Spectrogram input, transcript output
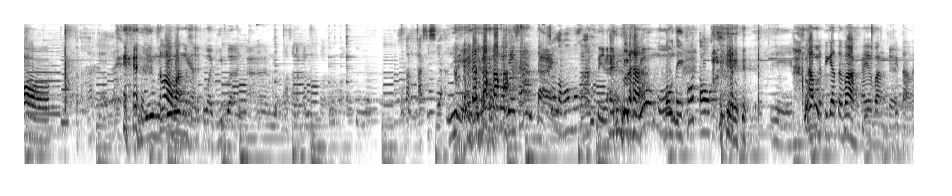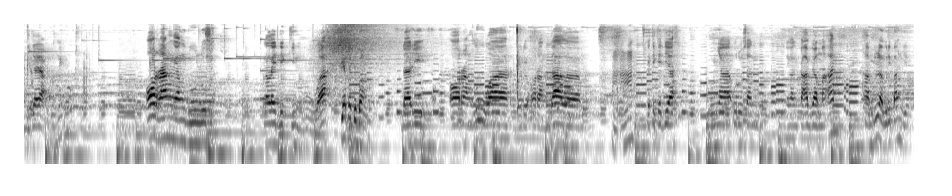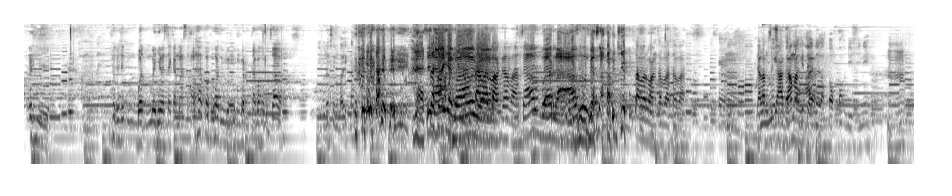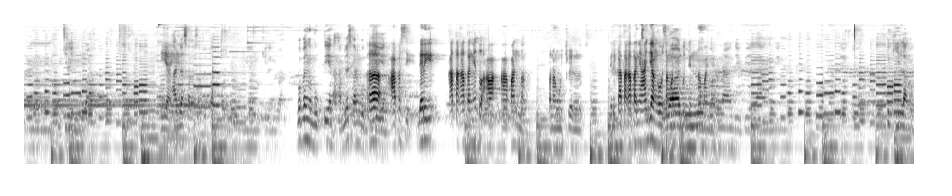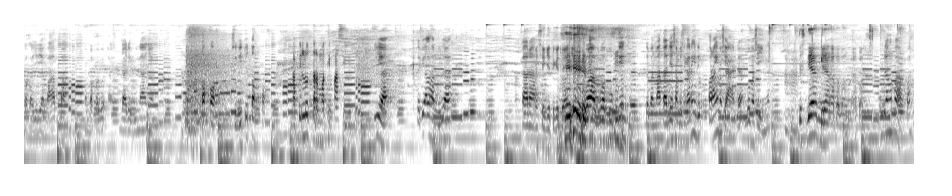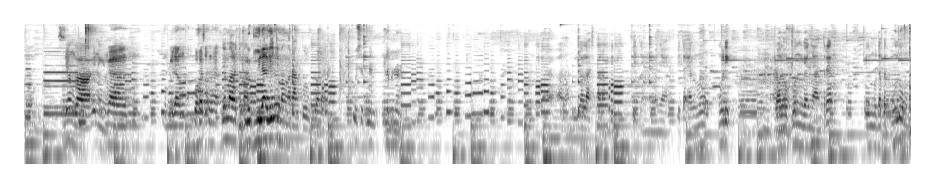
Tetap hati aja ya yang Slow, penting Bang, masih ya. ada kewajiban kan? Melaksanakan sesuatu waktu. Tak asis ya? Iya. Ngobrol santai. Salah ngomong santai lah ngomong. bau teh kotok. Iya. tahap ketiga tuh bang. Ayo bang cerita lanjut. Ya orang yang dulu ngeledekin gua. Siapa tuh bang? Dari orang luar dari orang dalam. Mm-mm. ketika dia punya urusan dengan keagamaan alhamdulillah gue dipanggil. Iya. buat menyelesaikan masalah apa buat mempertambah masalah? Ya udah suruh balik lah ya saya nanya bang. sabar bang sabar. Sabar lah aku nggak saja sabar bang sabar sabar. Hmm. dalam segi agama gitu ya. ada lah tokoh di sini iya iya. Ada salah satu tokoh dulu yang ngucilin gua. Gua pengen ngebuktiin alhamdulillah sekarang gua Eh, buktiin. apa sih? Dari kata-katanya tuh apaan bang? Pernah ngucilin lu? Dari kata-katanya aja nggak usah dulu namanya. pernah dia itu itu gila nggak bakal jadi apa-apa. Nggak bakal gak ada gunanya. Tokoh segitu tokoh. Tapi lu termotivasi gitu. Iya tapi alhamdulillah sekarang. Masih gitu-gitu aja. gua gua buktiin depan mata dia sampai sekarang hidup orangnya masih ada gua masih ingat. Terus dia bilang apa bang? Apa? Bilang apa apa dia nggak ini nggak. Bilang bahwasanya dia malah cuma Lu gila dia gitu. cuma ngerangkul gua. Buset men. Gila bener. Ya, alhamdulillah lah sekarang kita yang namanya kita ilmu ngulik. Hmm, walaupun gak nyantren ilmu dapat mulung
